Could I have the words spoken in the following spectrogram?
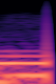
Yeah.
